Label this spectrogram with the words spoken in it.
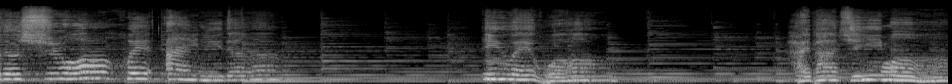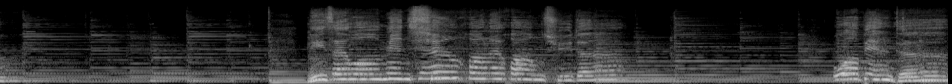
的是我会爱你的，因为我害怕寂寞。你在我面前晃来晃去的，我变得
